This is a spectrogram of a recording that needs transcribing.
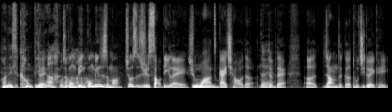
哦，你是工兵对？我是工兵。工兵是什么？就是去扫地雷、去挖盖桥的，对对不对？呃，让这个突击队可以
